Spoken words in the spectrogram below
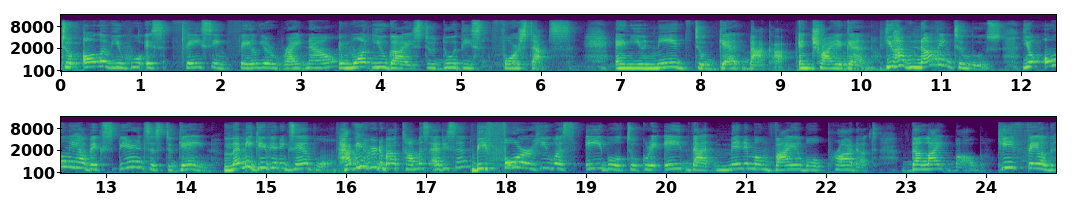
To all of you who is facing failure right now, I want you guys to do these four steps and you need to get back up and try again. You have nothing to lose. You only have experiences to gain. Let me give you an example. Have you heard about Thomas Edison? Before he was able to create that minimum viable product, the light bulb, He failed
